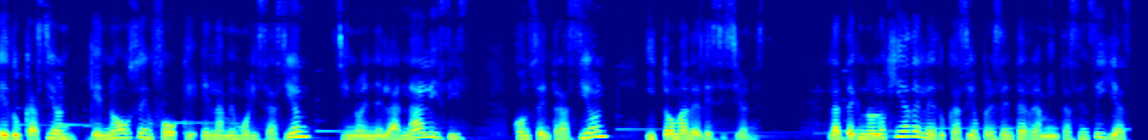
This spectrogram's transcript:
Educación que no se enfoque en la memorización, sino en el análisis, concentración y toma de decisiones. La tecnología de la educación presenta herramientas sencillas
